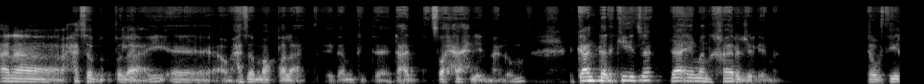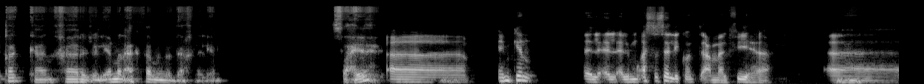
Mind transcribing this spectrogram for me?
أنا حسب اطلاعي آه أو حسب ما اطلعت إذا ممكن تعد تصحح لي المعلومة. كان تركيزك دائما خارج اليمن. توثيقك كان خارج اليمن أكثر منه داخل اليمن. صحيح؟ آه يمكن المؤسسة اللي كنت أعمل فيها آه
